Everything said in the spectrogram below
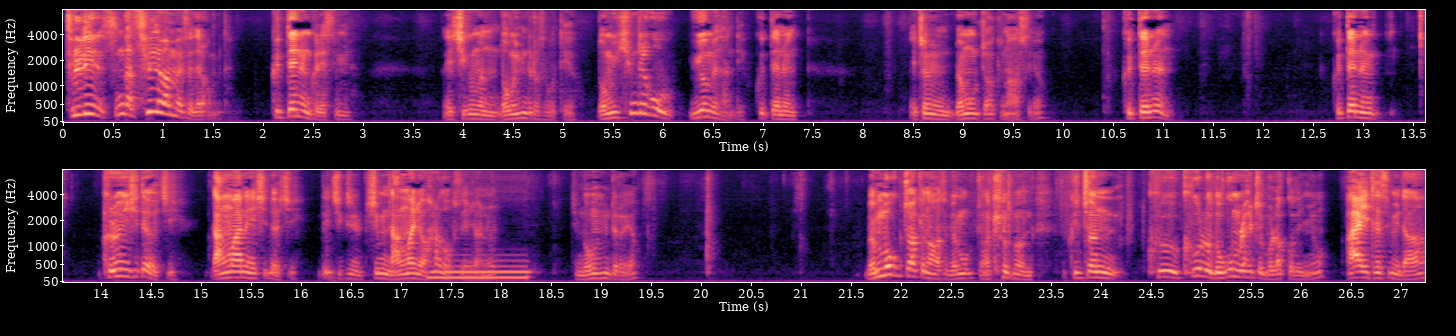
들리는 순간 슬램 하면서 내려갑니다. 그때는 그랬습니다. 지금은 너무 힘들어서 못해요. 너무 힘들고 위험해서 안 돼요. 그때는, 예, 저는 명문중학교 나왔어요. 그때는, 그때는 그런 시대였지. 낭만의 시대였지. 근데 지금, 지금 낭만이 하나도 없어요, 저는. 지금 너무 힘들어요. 면목중학교 나와서 면목중학교면, 그, 전, 그, 그걸로 녹음을 할 줄 몰랐거든요. 아이, 됐습니다.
